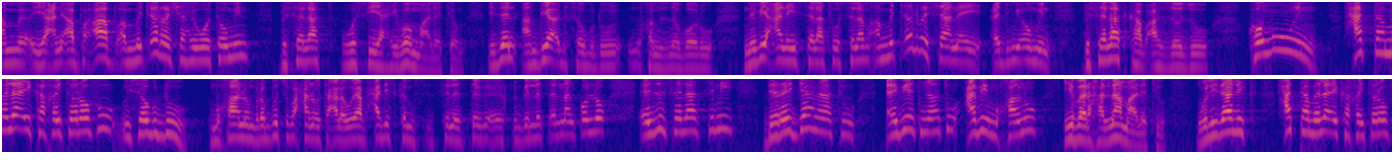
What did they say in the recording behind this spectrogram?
ኣብ መጨረሻ ሂወቶም ን ብሰላት ወስያ ሂቦም ማለት እዮም እዘን ኣንብያ ዝሰግዱ ከም ዝነበሩ ነቢ ዓለ ሰላት ወሰላም ኣብ መጨረሻ ናይ ዕድሚኦምን ብሰላት ካብ ኣዘዙ ከምኡ ውን ሓታ መላእካ ከይተረፉ ይሰግዱ ምዃኖም ረቢ ስብሓን ወላ ወይ ኣብ ሓዲስ ስለ ክግለጸልና ከሎ እዚ ሰላት ስኒ ደረጃ ናቱ ዕብት ናቱ ዓብዪ ምዃኑ ይበርሃልና ማለት እዩ ወልክ ሓታ መላእካ ከይተረፉ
